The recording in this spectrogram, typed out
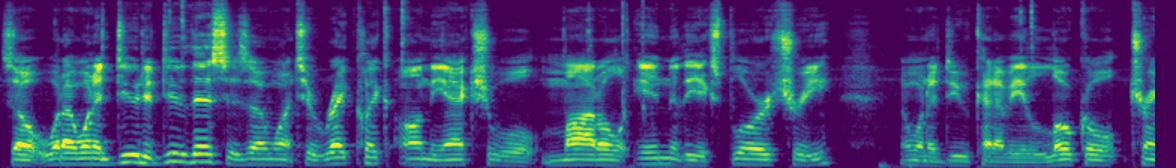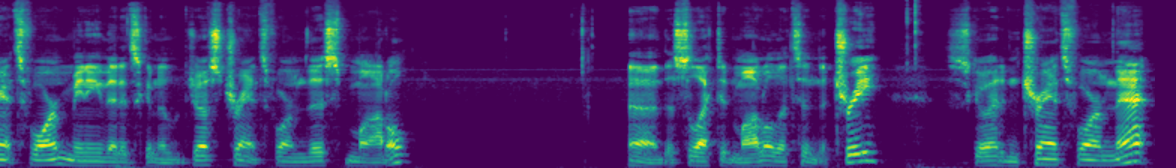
So what I want to do to do this is I want to right click on the actual model in the Explorer tree I want to do kind of a local transform, meaning that it's going to just transform this model, uh, the selected model that's in the tree. Let's go ahead and transform that,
